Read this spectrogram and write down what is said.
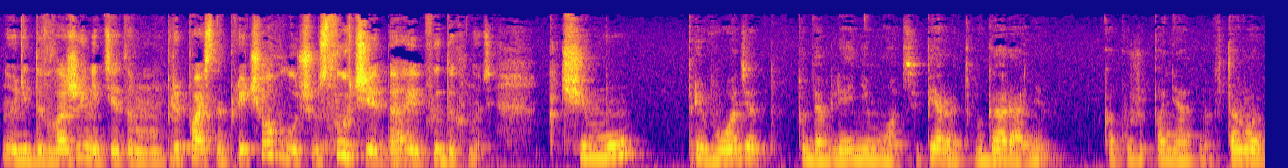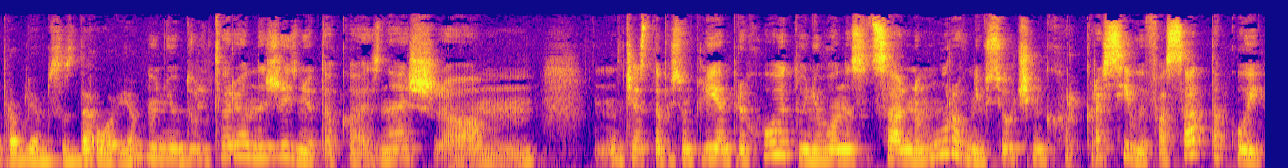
ну не до вложения тебе там припасть на плечо в лучшем случае, да, и выдохнуть. К чему приводит подавление эмоций? Первое — это выгорание, как уже понятно. Второе — проблема со здоровьем. Ну, неудовлетворенность жизнью такая, знаешь, эм, часто, допустим, клиент приходит, у него на социальном уровне все очень красивый фасад такой,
